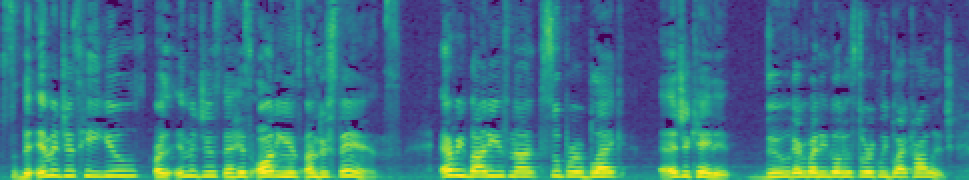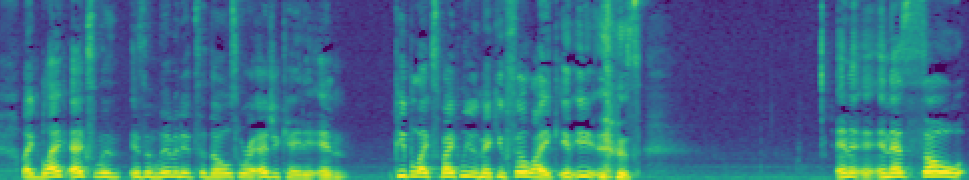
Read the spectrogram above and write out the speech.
So the images he used are the images that his audience understands. Everybody's not super black educated, dude. Everybody didn't go to historically black college. Like black excellence isn't limited to those who are educated, and people like Spike Lee make you feel like it is. and and that's so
